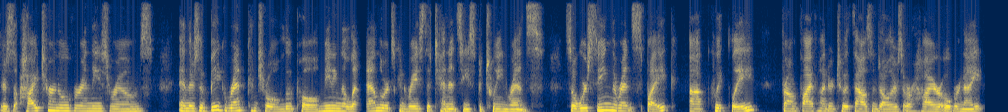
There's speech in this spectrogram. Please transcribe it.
there's high turnover in these rooms. And there's a big rent control loophole, meaning the landlords can raise the tenancies between rents. So we're seeing the rent spike uh, quickly from 500 to $1,000 or higher overnight.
